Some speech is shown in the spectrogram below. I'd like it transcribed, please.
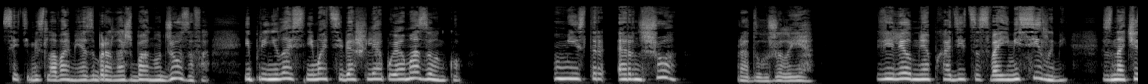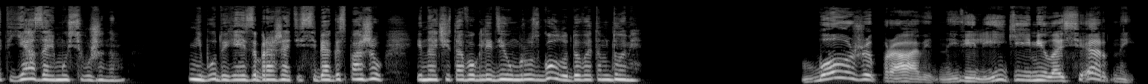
С этими словами я забрала жбану Джозефа и принялась снимать с себя шляпу и амазонку. «Мистер Эрншо», — продолжила я, — «велел мне обходиться своими силами, значит, я займусь ужином. Не буду я изображать из себя госпожу, иначе того, гляди, умру с голоду в этом доме». «Боже праведный, великий и милосердный!»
